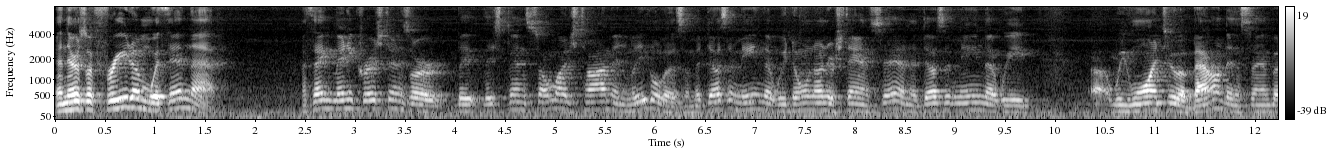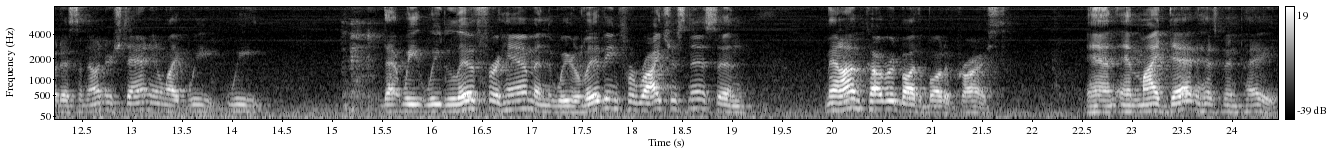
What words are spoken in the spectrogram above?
And there's a freedom within that. I think many Christians are, they, they spend so much time in legalism. It doesn't mean that we don't understand sin, it doesn't mean that we. Uh, we want to abound in sin, but it's an understanding like we, we that we, we live for Him and we're living for righteousness. And man, I'm covered by the blood of Christ. And, and my debt has been paid.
